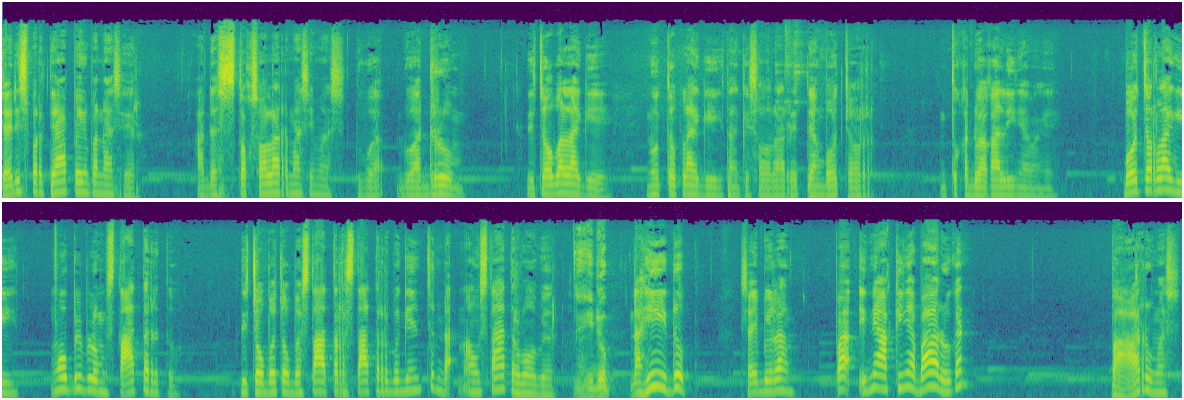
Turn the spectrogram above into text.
Jadi seperti apa ini Pak Nasir? Ada stok solar masih mas. Dua, dua drum. Dicoba lagi. Nutup lagi tangki solar itu yang bocor. Untuk kedua kalinya bang. Bocor lagi. Mobil belum starter itu. Dicoba-coba starter. Starter begini tuh nggak mau starter mobil. Nah hidup. Nah hidup. Saya bilang, Pak ini akinya baru kan? Baru mas.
